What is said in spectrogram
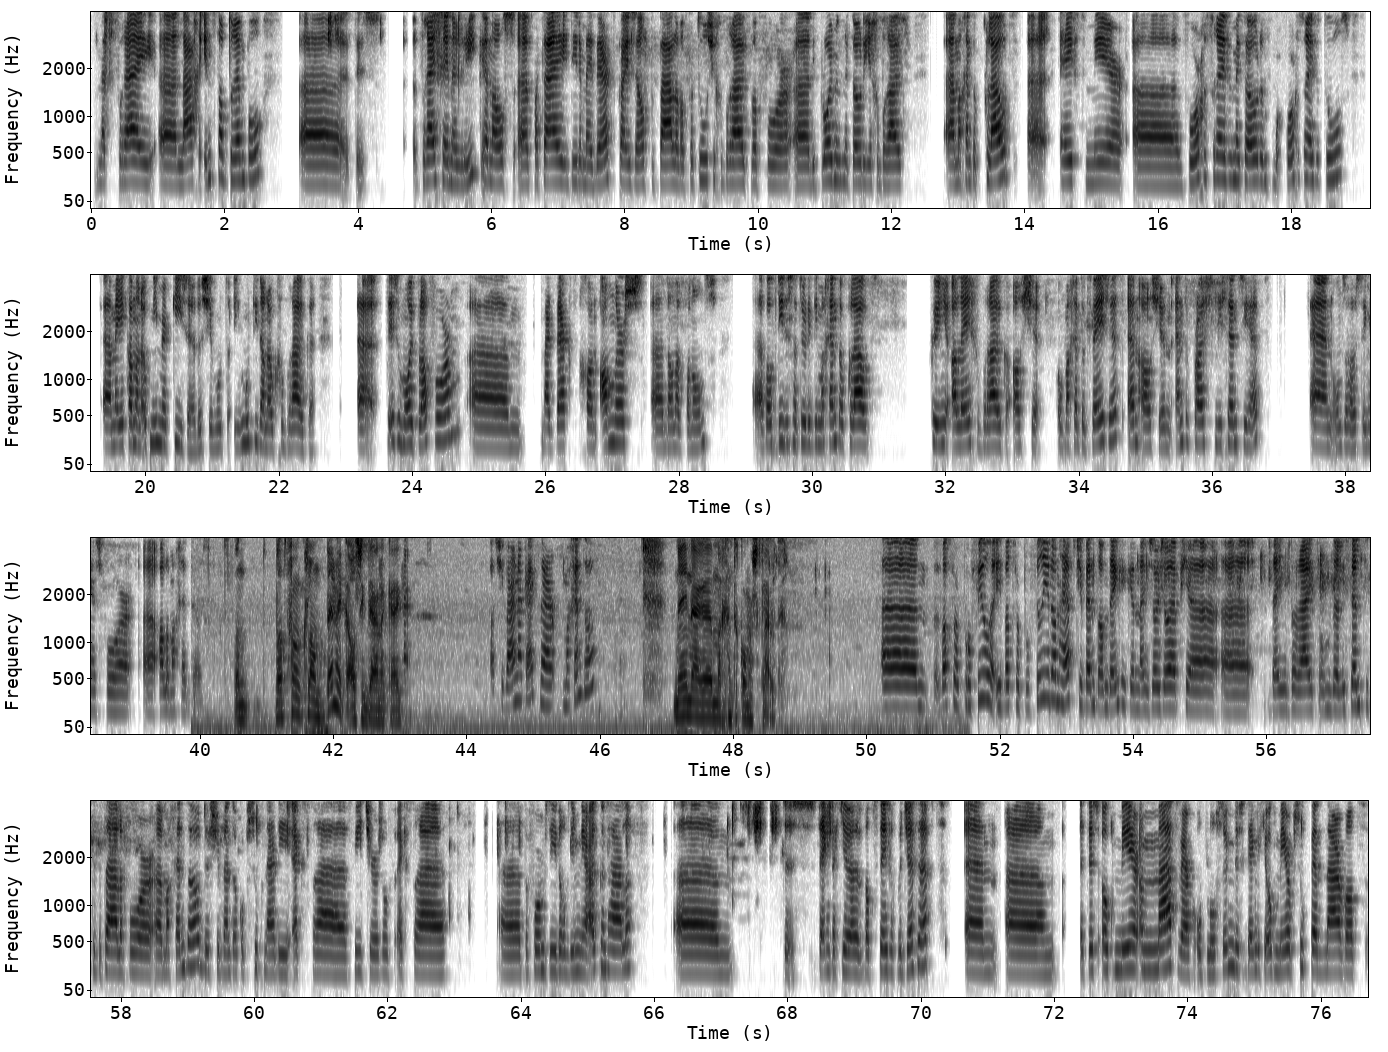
met vrij lage instapdrempel. het is vrij generiek en als partij die ermee werkt, kan je zelf bepalen wat voor tools je gebruikt, wat voor deployment methode je gebruikt. Magento Cloud heeft meer voorgeschreven methoden, voorgeschreven tools. Maar je kan dan ook niet meer kiezen. Dus je moet, je moet die dan ook gebruiken. Het is een mooi platform, um, maar het werkt gewoon anders dan dat van ons. bovendien is natuurlijk die Magento Cloud kun je alleen gebruiken als je op Magento 2 zit en als je een enterprise licentie hebt. En onze hosting is voor alle Magento's. Want wat voor een klant ben ik als ik daar naar kijk? Als je waar naar kijkt? Naar Magento? Nee, naar Magento Commerce Cloud. Um, wat, voor profiel, wat voor profiel je dan hebt. Je bent dan denk ik, een, sowieso heb je, uh, ben je bereid om de licentie te betalen voor uh, Magento. Dus je bent ook op zoek naar die extra features of extra uh, performance die je er op die manier uit kunt halen. Um, dus ik denk dat je wat stevig budget hebt. En um, het is ook meer een maatwerkoplossing. Dus ik denk dat je ook meer op zoek bent naar wat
